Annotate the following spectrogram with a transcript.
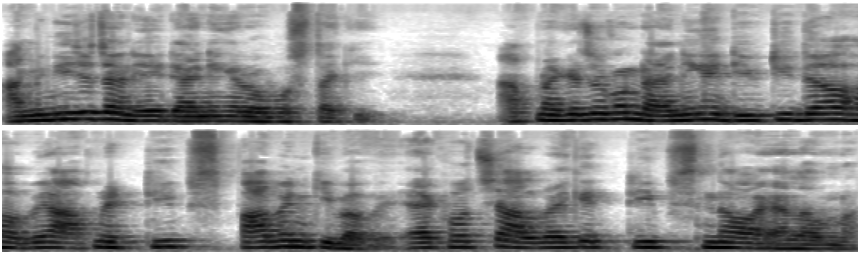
আমি নিজে জানি এই ডাইনিংয়ের অবস্থা কি। আপনাকে যখন ডাইনিংয়ে ডিউটি দেওয়া হবে, আপনি টিপস পাবেন কীভাবে? এক হচ্ছে আলবাইকে টিপস নেওয়া অ্যালাউ না।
